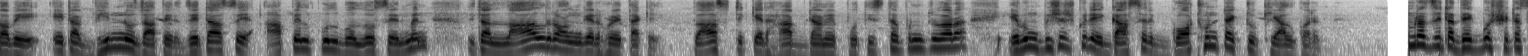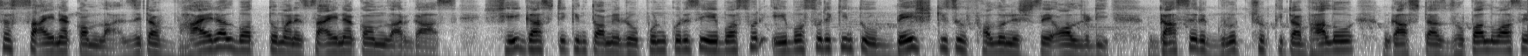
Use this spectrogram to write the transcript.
তবে এটা ভিন্ন জাতের, যেটা আছে আপেল কুল বললেও চেনবেন যেটা লাল রঙের হয়ে থাকে। প্লাস্টিকের হাফ ড্রামে প্রতিস্থাপন করা এবং বিশেষ করে গাছের গঠনটা একটু খেয়াল করেন। আমরা যেটা দেখব সেটা হচ্ছে চাইনা কমলা, যেটা ভাইরাল বর্তমানে চাইনা কমলার গাছ। সেই গাছটি কিন্তু আমি রোপণ করেছি এবছর। এবছরে কিন্তু বেশ কিছু ফলন এসেছে অলরেডি গাছের গ্রোথ শক্তিটা ভালো, গাছটা ঝোপালো আছে,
